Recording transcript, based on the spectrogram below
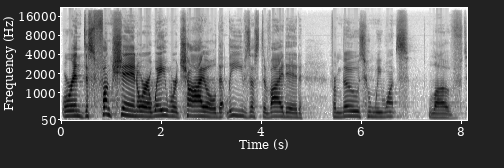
or in dysfunction or a wayward child that leaves us divided from those whom we once loved.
